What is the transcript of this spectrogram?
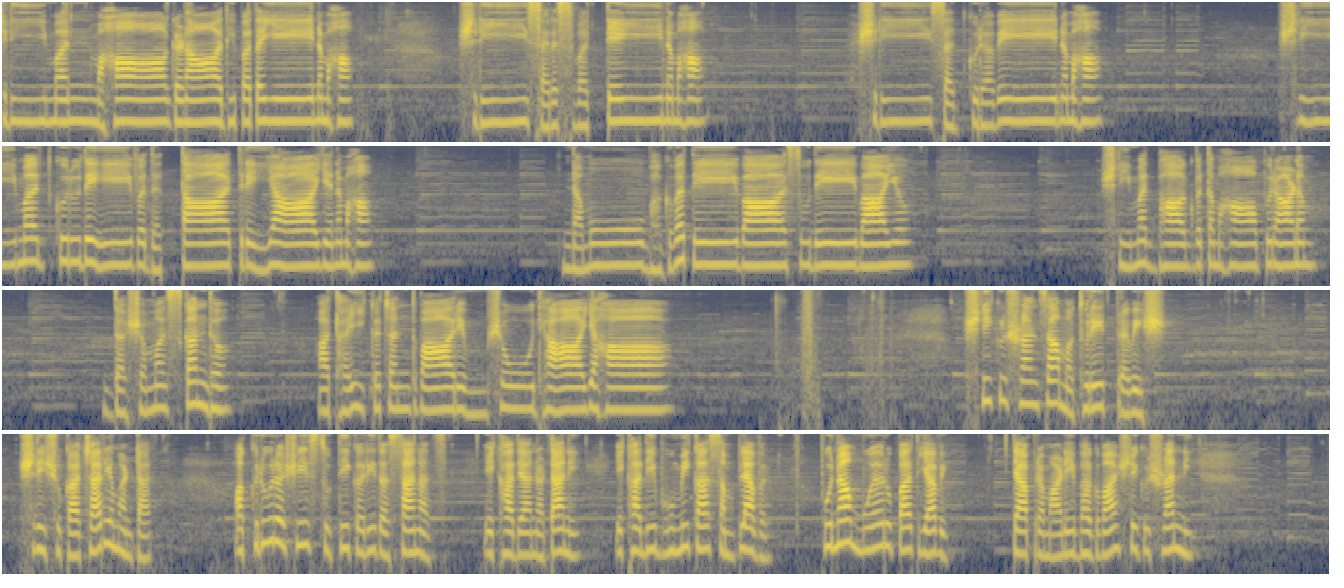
श्रीमन्महागणाधिपतये नमः। श्रीसरस्वत्यै नमः। श्रीसद्गुरवे नमः। श्रीमद्गुरुदेवदत्तात्रेयाय नमः। नमो भगवते वासुदेवाय। श्रीमद्भागवतमहापुराणं दशमस्कन्ध अथैकचत्वारिंशोऽध्यायः श्रीकृष्णांचा मथुरेत प्रवेश। श्री शुकाचार्य म्हणतात अक्रूर अशी स्तुती करीत असतानाच एखाद्या नटाने एखादी भूमिका संपल्यावर पुन्हा मूळ रूपात यावे. त्याप्रमाणे भगवान श्रीकृष्णांनी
